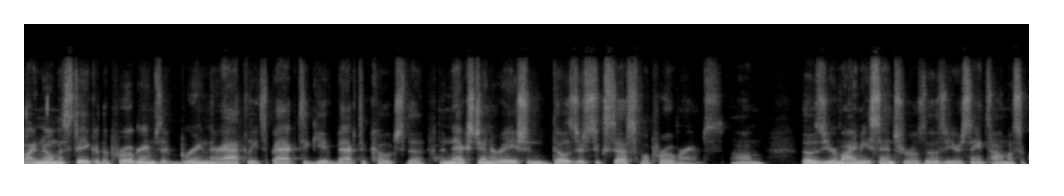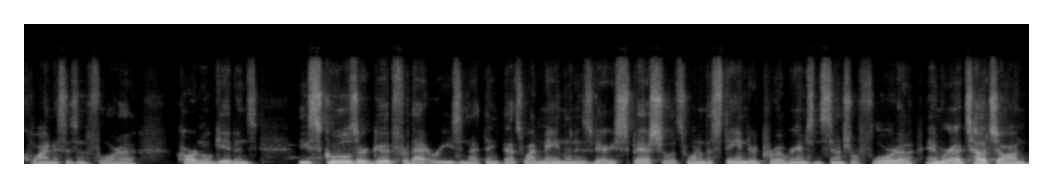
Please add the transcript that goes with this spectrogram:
by no mistake are the programs that bring their athletes back to give back to coach the the next generation. Those are successful programs. Um, Those are your Miami Centrals. Those are your St. Thomas Aquinas in Florida, Cardinal Gibbons. These schools are good for that reason. I think that's why Mainland is very special. It's one of the standard programs in Central Florida. And we're going to touch on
